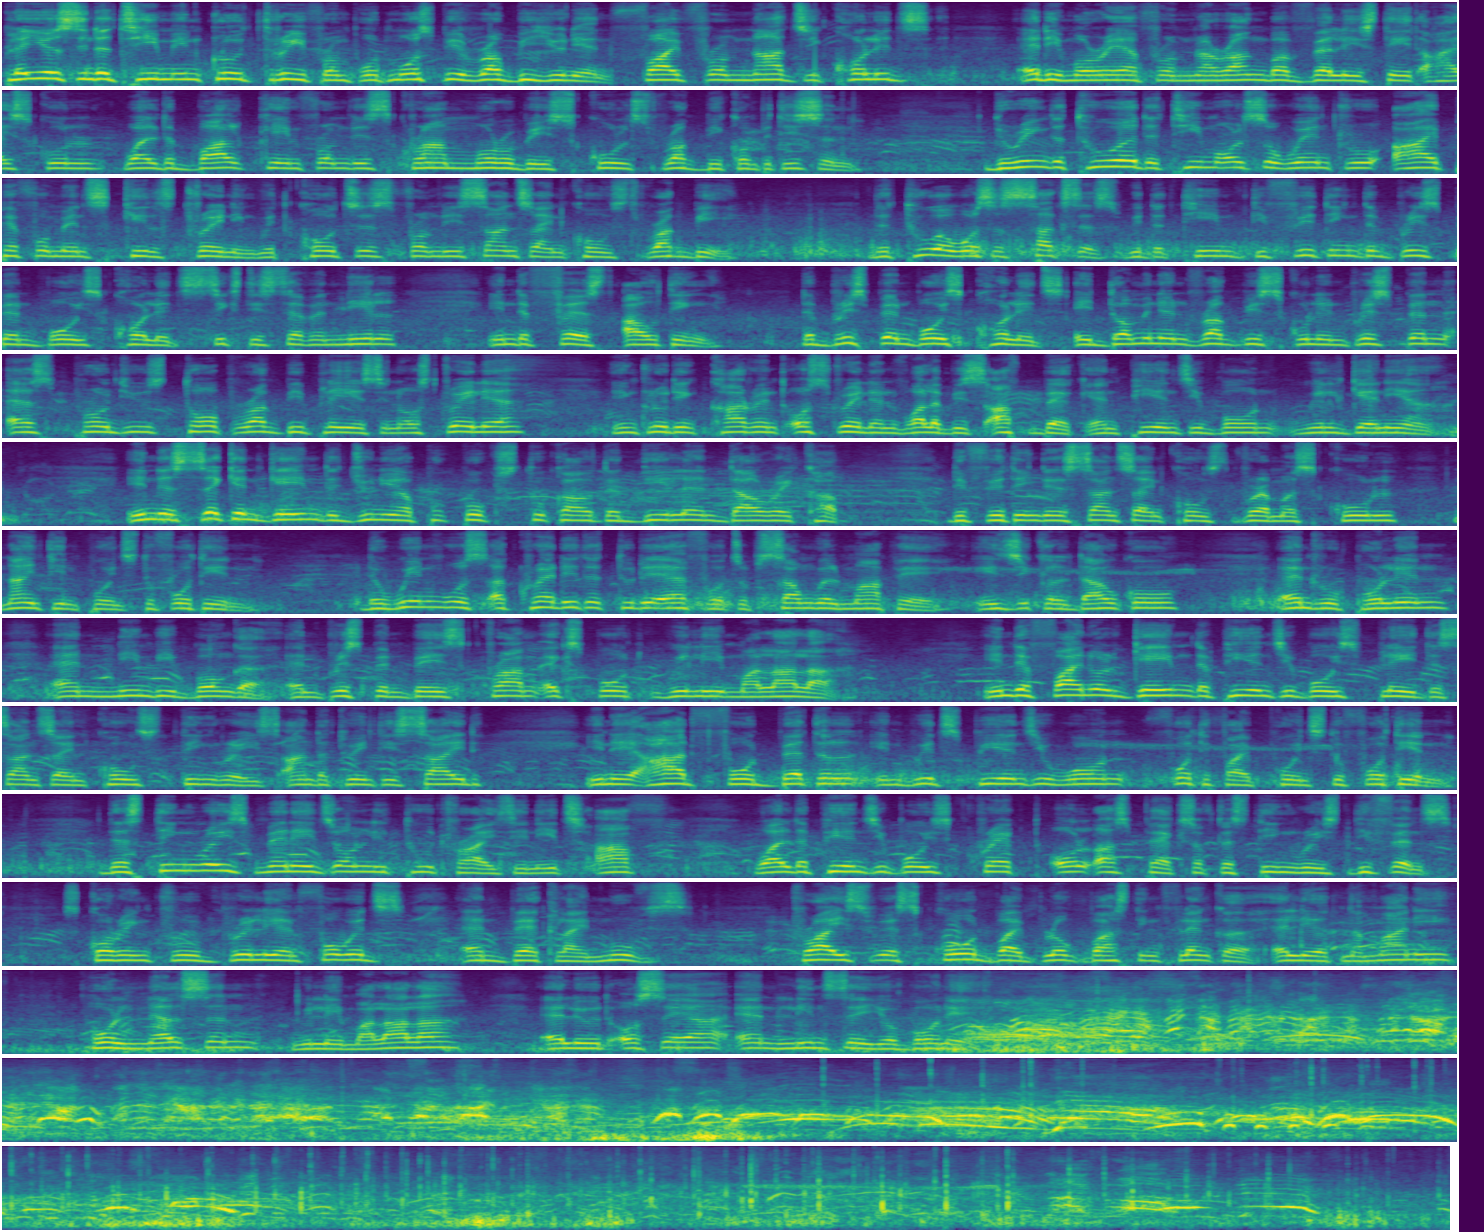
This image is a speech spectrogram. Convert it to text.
Players in the team include three from Port Moresby Rugby Union, five from Nazi College, Eddie Morea from Narangba Valley State High School, while the bulk came from the Scrum Morobe School's rugby competition. During the tour, the team also went through high performance skills training with coaches from the Sunshine Coast Rugby. The tour was a success with the team defeating the Brisbane Boys College 67-0 in the first outing. The Brisbane Boys College, a dominant rugby school in Brisbane, has produced top rugby players in Australia, including current Australian Wallabies halfback and PNG-born Will Genia. In the second game, the junior Pukpuks took out the Dylan Dowry Cup, defeating the Sunshine Coast Grammar School 19 points to 14. The win was accredited to the efforts of Samuel Mape, Ezekiel Dauko, Andrew Paulin, and Nimbi Bonga, and Brisbane-based Scrum export Willie Malala. In the final game, the PNG boys played the Sunshine Coast Stingrays under 20 side in a hard-fought battle in which PNG won 45 points to 14. The Stingrays managed only two tries in each half, while the PNG boys cracked all aspects of the Stingrays' defense, scoring through brilliant forwards and backline moves. Tries were scored by blockbusting flanker Elliot Namani, Paul Nelson, Willie Malala, Eliud Osea and Lindsay Yobone.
